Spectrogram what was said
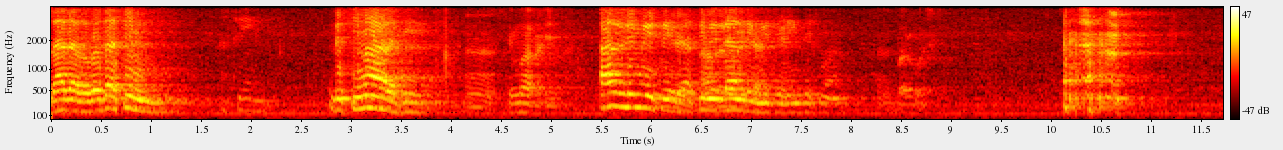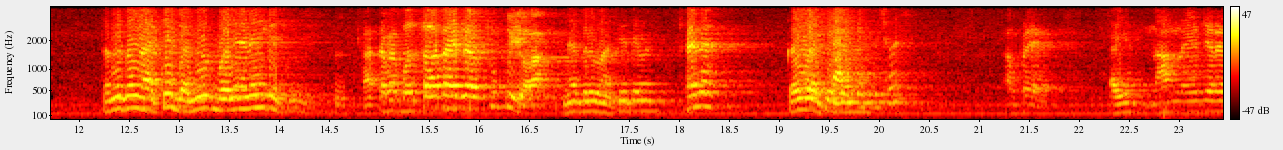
દાદા તો બધા સીમ. એટલે સીમા રહી સીમા રહી. અનલિમિટેડ અનલિમિટેડ ઇંગ્લિશમાં બરોબર તમે કોઈ વાક્ય ગમ્યું બોલ્યા નહીં કે? તમે બોલતા હતા એટલે શું કહ્યું આ ના પેલું વાંચ્યું તમે છે ને? કયું ગમ્યું આપણે અહીંયા નામ લઈએ ત્યારે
